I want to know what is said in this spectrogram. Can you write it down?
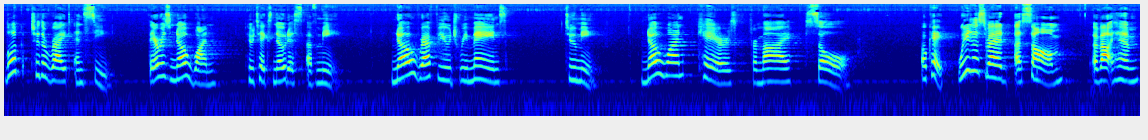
Look to the right and see. There is no one who takes notice of me. No refuge remains to me. No one cares for my soul. Okay, we just read a psalm about him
